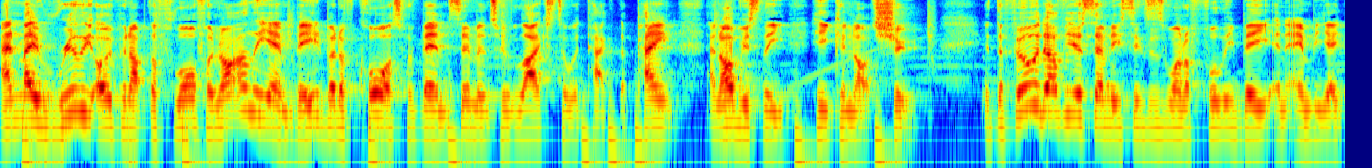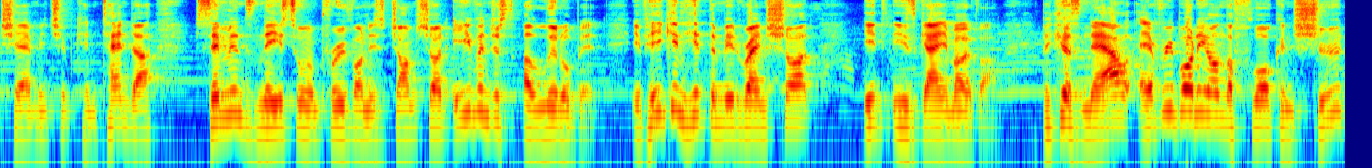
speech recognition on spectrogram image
and may really open up the floor for not only Embiid, but of course for Ben Simmons, who likes to attack the paint, and obviously he cannot shoot. If the Philadelphia 76ers want to fully be an NBA championship contender, Simmons needs to improve on his jump shot even just a little bit. If he can hit the mid-range shot, it is game over. Because now everybody on the floor can shoot,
